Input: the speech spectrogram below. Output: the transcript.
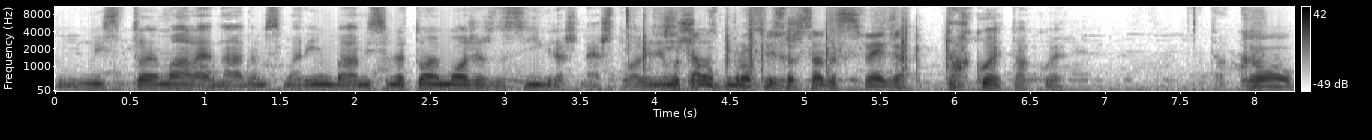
mislim, to je mala jedna Adams marimba, mislim da tome možeš da si igraš nešto, ali ne možeš tamo da profesor sada svega. Tako je, tako je. Tako Kao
